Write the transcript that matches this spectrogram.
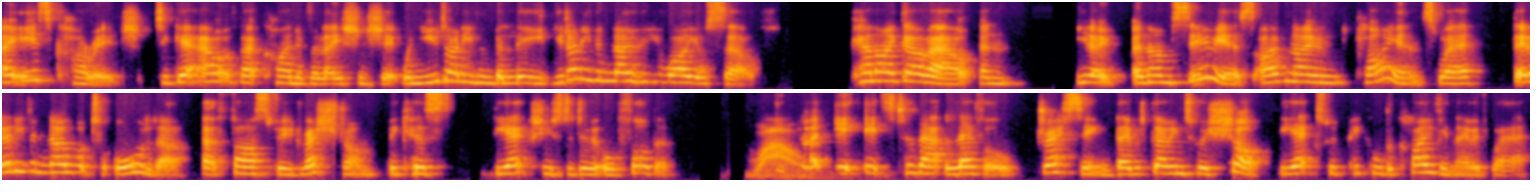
it is courage to get out of that kind of relationship when you don't even believe, you don't even know who you are yourself. Can I go out and, you know, and I'm serious. I've known clients where they don't even know what to order at a fast food restaurant because the ex used to do it all for them. Wow. It, it's to that level. Dressing, they would go into a shop, the ex would pick all the clothing they would wear.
